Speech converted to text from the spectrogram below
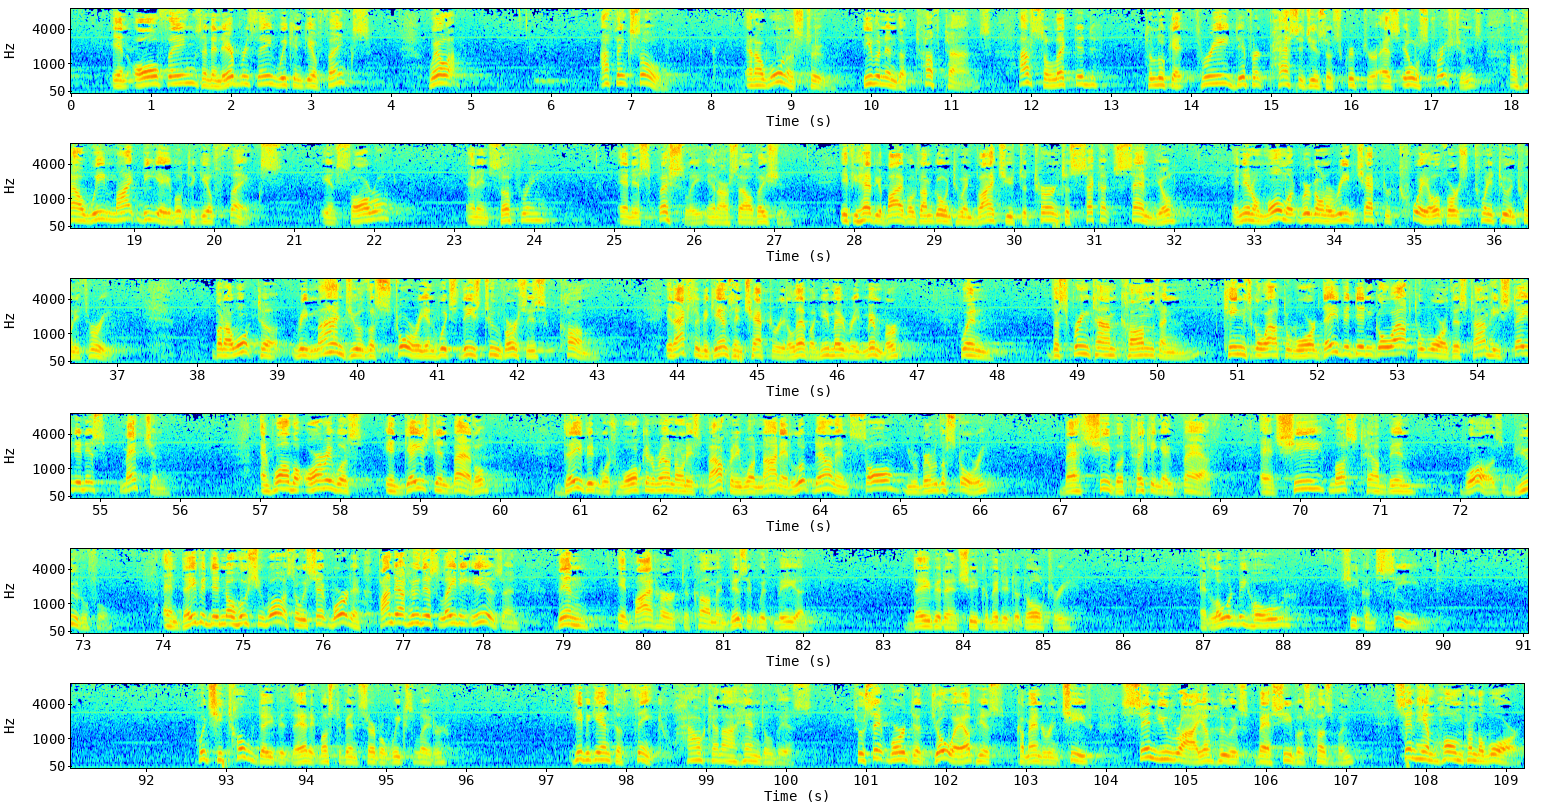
In all things and in everything we can give thanks? Well, I think so. And I want us to, even in the tough times. I've selected to look at three different passages of Scripture as illustrations of how we might be able to give thanks in sorrow and in suffering and especially in our salvation. If you have your Bibles, I'm going to invite you to turn to 2 Samuel and in a moment, we're going to read chapter 12, verse 22 and 23. But I want to remind you of the story in which these two verses come. It actually begins in chapter 11. You may remember when the springtime comes and kings go out to war. David didn't go out to war this time. He stayed in his mansion. And while the army was engaged in battle, David was walking around on his balcony one night and looked down and saw, you remember the story, Bathsheba taking a bath. And she must have been, was beautiful. And David didn't know who she was, so he sent word and find out who this lady is and then invite her to come and visit with me. And David and she committed adultery. And lo and behold, she conceived when she told David that, it must have been several weeks later, he began to think, how can I handle this? So he sent word to Joab, his commander in chief, send Uriah, who is Bathsheba's husband, send him home from the war.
